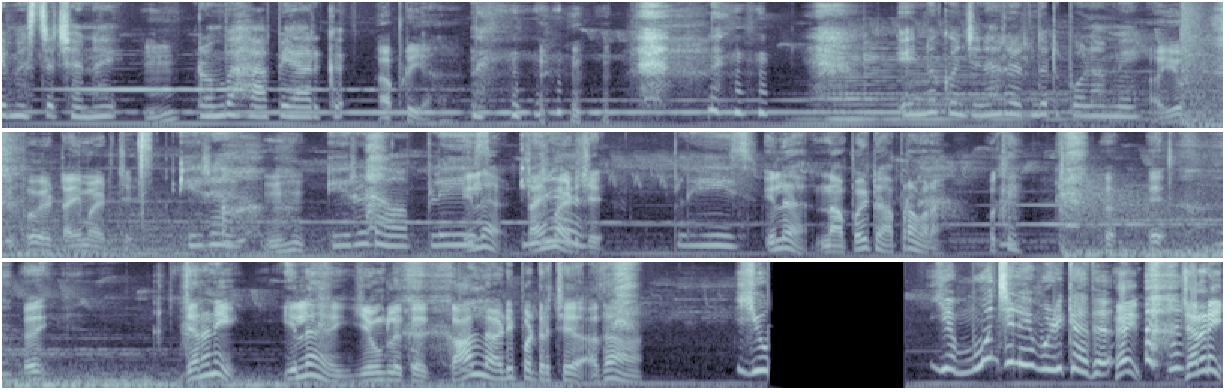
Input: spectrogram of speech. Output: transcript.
ஹே மிஸ்டர் சென்னை ரொம்ப ஹாப்பியா இருக்கு. அப்படியா? இன்னும் கொஞ்ச நேரம் இருந்துட்டு போலாமே. ஐயோ இப்போவே டைம் ஆயிடுச்சு. இரு. ம்ஹும். இருடா ப்ளீஸ் இல்ல டைம் ஆயிடுச்சு. ப்ளீஸ் இல்ல நான் போயிட்டு அப்புறம் வரேன். ஓகே ஜனனி இல்ல இவங்களுக்கு கால்ல அடிபட்டுருச்சு அதான். என் மூஞ்சிலே முழிக்காத. ஏய் ஜனனி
